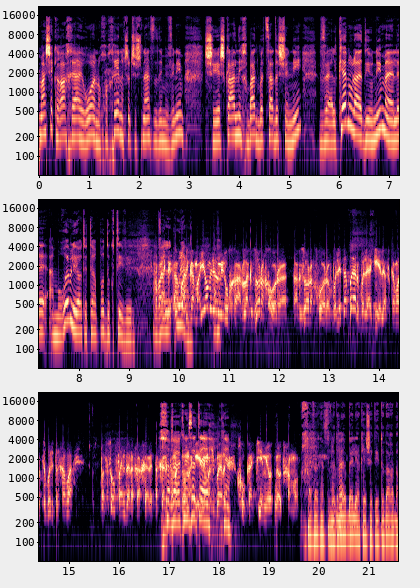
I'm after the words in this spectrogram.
מה שקרה אחרי האירוע הנוכחי, אני חושבת ששני הצדדים מבינים שיש קהל נכבד בצד השני, ועל כן אולי הדיונים האלה אמורים להיות יותר פרודוקטיביים. אבל אולי. אבל גם היום לא מאוחר לחזור אחורה, לחזור אחורה ולדבר ולהגיע להסכמה ציבורית רחבה. בסוף אין דרך אחרת, אחרת אנחנו נגיע למשבר כן. חוקתי מאוד מאוד חמור. חבר הכנסת ולדימיר בליאק יש איתי, תודה רבה.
